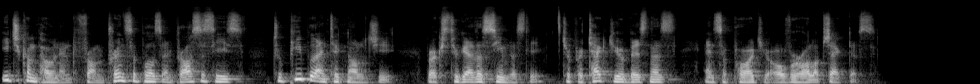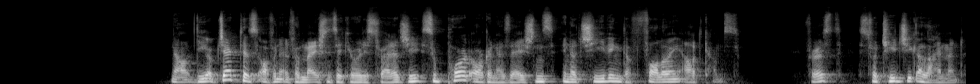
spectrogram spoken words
Each component, from principles and processes to people and technology, works together seamlessly to protect your business and support your overall objectives. Now, the objectives of an information security strategy support organizations in achieving the following outcomes. First, strategic alignment.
